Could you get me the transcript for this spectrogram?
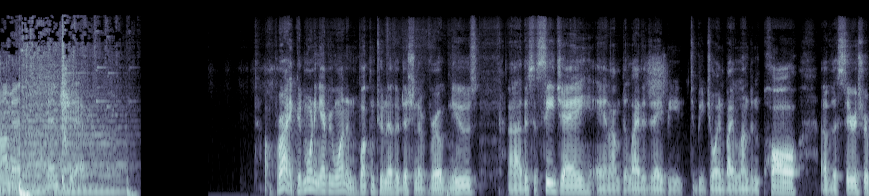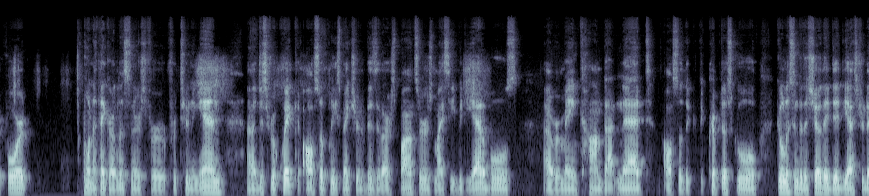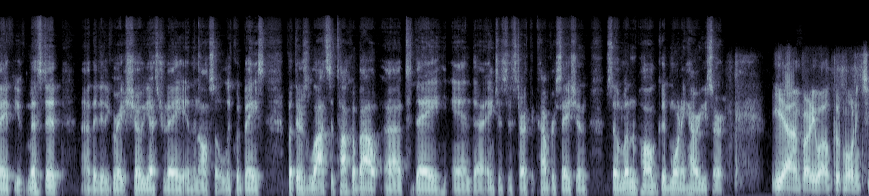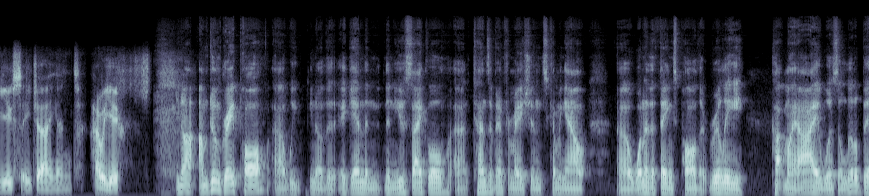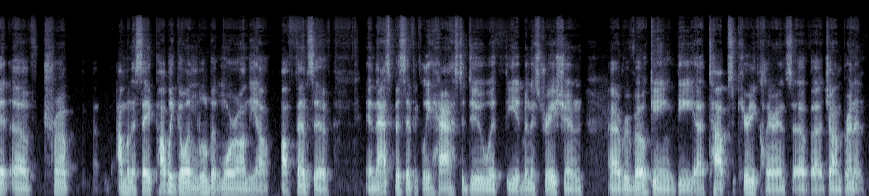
comment, and share. All right. Good morning, everyone, and welcome to another edition of Rogue News. Uh, this is CJ, and I'm delighted today be, to be joined by London Paul of the Sirius Report. I want to thank our listeners for for tuning in. Uh, just real quick, also please make sure to visit our sponsors, My CBD Edibles, uh, RemainCalm.net, also the, the Crypto School. Go listen to the show they did yesterday if you've missed it. Uh, they did a great show yesterday, and then also Liquid Base. But there's lots to talk about uh, today, and uh, anxious to start the conversation. So, London Paul, good morning. How are you, sir? Yeah, I'm very well. Good morning to you, CJ. And how are you? You know, I'm doing great, Paul. Uh, we, you know, the again the the news cycle, uh, tons of information is coming out. Uh, one of the things, Paul, that really caught my eye was a little bit of Trump. I'm going to say probably going a little bit more on the offensive, and that specifically has to do with the administration uh, revoking the uh, top security clearance of John Brennan.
